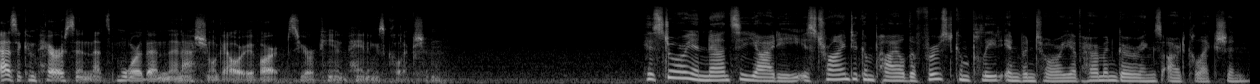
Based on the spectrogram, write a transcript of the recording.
As a comparison, that's more than the National Gallery of Art's European paintings collection. Historian Nancy Yeide is trying to compile the first complete inventory of Hermann Goering's art collection.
